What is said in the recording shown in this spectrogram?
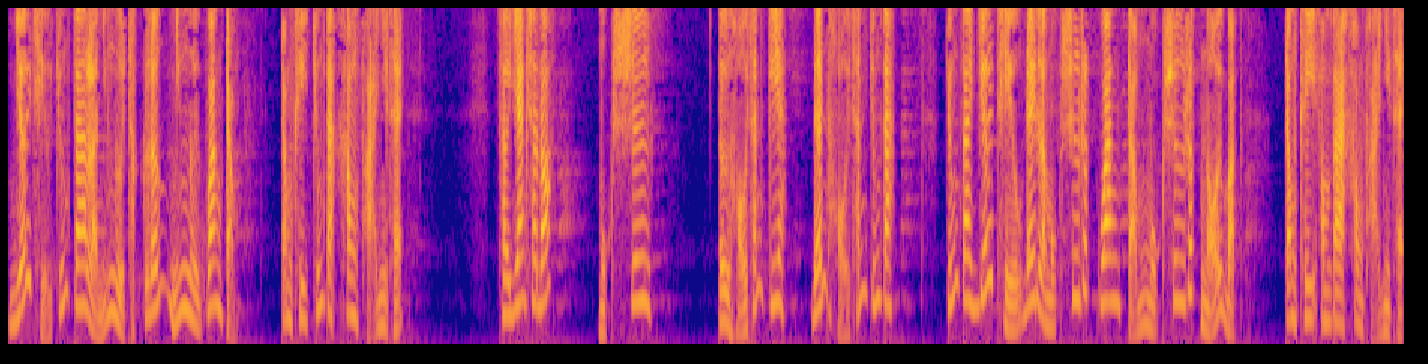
giới thiệu chúng ta là những người thật lớn, những người quan trọng, trong khi chúng ta không phải như thế. Thời gian sau đó, mục sư từ hội thánh kia đến hội thánh chúng ta. Chúng ta giới thiệu đây là một sư rất quan trọng, một sư rất nổi bật, trong khi ông ta không phải như thế.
